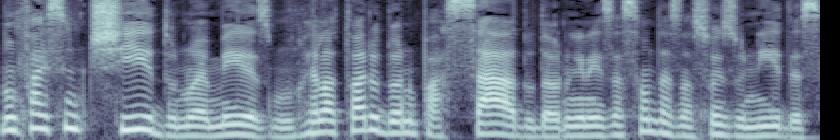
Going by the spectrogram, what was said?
Não faz sentido, não é mesmo? Um relatório do ano passado da Organização das Nações Unidas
